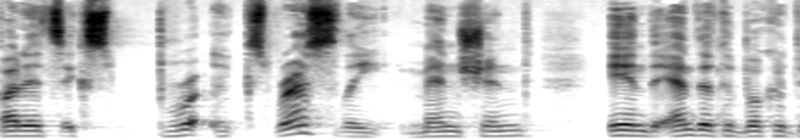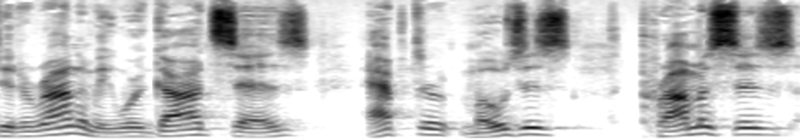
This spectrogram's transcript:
but it's expr- expressly mentioned in the end of the book of Deuteronomy, where God says, after Moses promises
